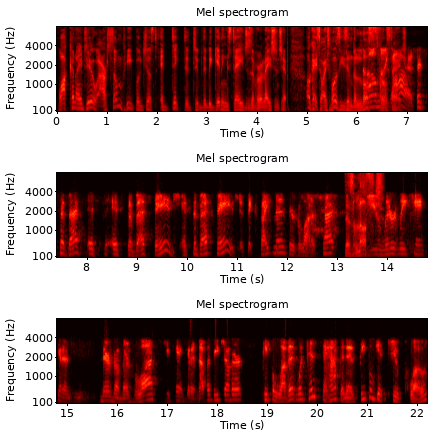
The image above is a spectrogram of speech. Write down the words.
What can I do? Are some people just addicted to the beginning stages of a relationship? Okay, so I suppose he's in the Oh lustful my stage. gosh, it's the best. It's it's the best stage. It's the best stage. It's excitement. There's a lot of sex. There's lust. You literally can't get a there's a there's lust. You can't get enough of each other. People love it. What tends to happen is people get too close,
